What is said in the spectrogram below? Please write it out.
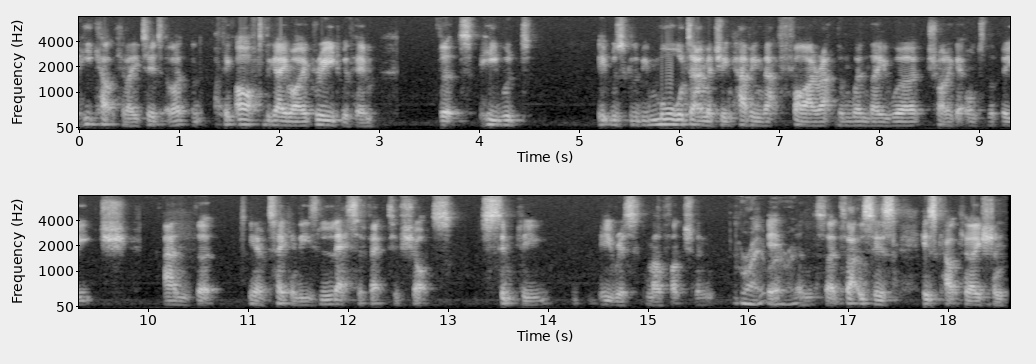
he calculated. I think after the game, I agreed with him that he would. It was going to be more damaging having that fire at them when they were trying to get onto the beach, and that you know taking these less effective shots simply he risked malfunctioning Right. it, Right. Right. and so that was his his calculation.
